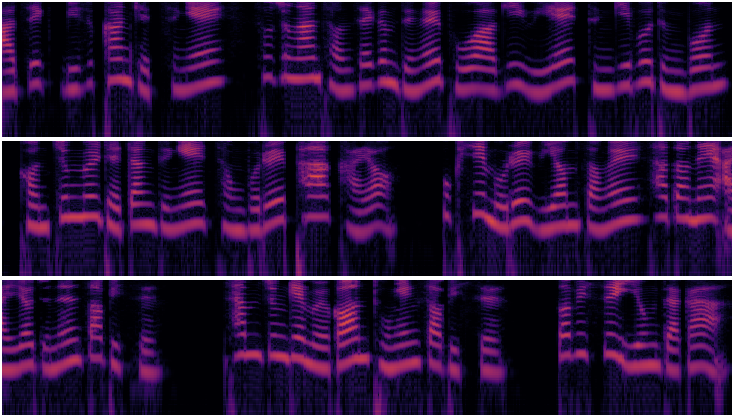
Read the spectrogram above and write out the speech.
아직 미숙한 계층의 소중한 전세금 등을 보호하기 위해 등기부 등본, 건축물 대장 등의 정보를 파악하여 혹시 모를 위험성을 사전에 알려주는 서비스. 3중개 물건 동행 서비스. 서비스 이용자가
